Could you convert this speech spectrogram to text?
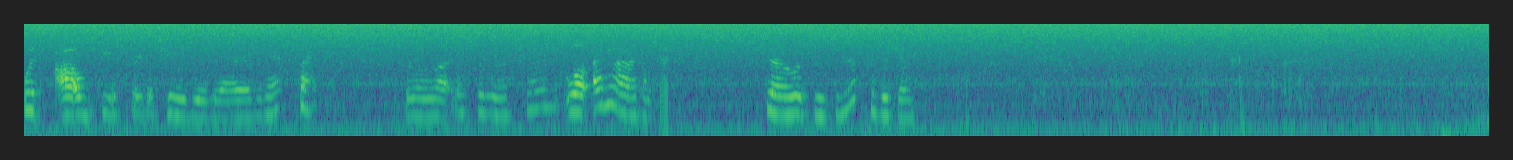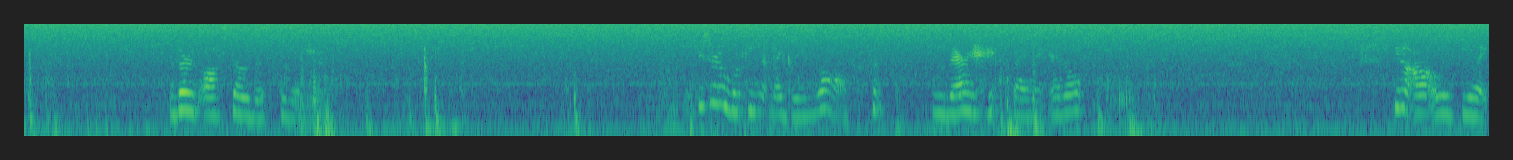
With obviously the two of you over there over there, but we'll let this one. Well, I I would come So let's move to this position. There's also this position. Sort of looking at my green wall. Very exciting. Don't you know, I'll always be like,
